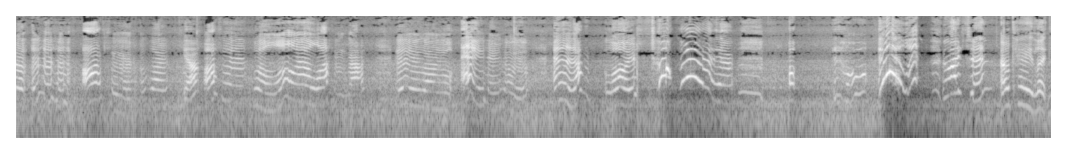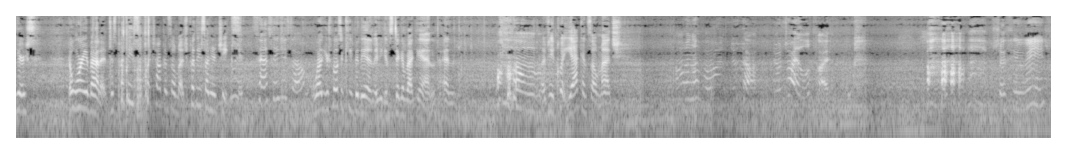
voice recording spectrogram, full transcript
an option, okay? Yeah? Option with a little bit washing gas. It is to do anything to you. And then that's, Lord, you're so right there. Oh, it's hot. My chin? Okay, look, here's. Don't worry about it. Just put these, quit talking so much. Put these on your cheeks. Can I see out? Well, you're supposed to keep it in if you can stick it back in. And if you quit yakking so much. I don't know if I want to do that. That's what it looks like. Sexy beast.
